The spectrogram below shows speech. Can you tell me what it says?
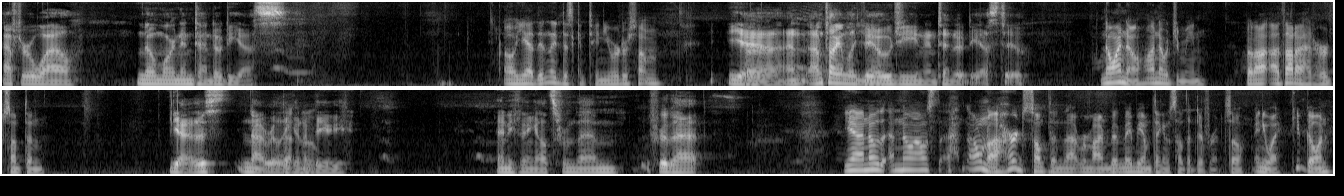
after a while, no more Nintendo DS. Oh yeah, didn't they discontinue it or something? Yeah, and I'm talking like Yeah. the OG Nintendo DS too. No, I know, I know what you mean, but I, I thought I had heard something. Yeah, there's not really going to be anything else from them for that. Yeah, I know. No, I was. I don't know. I heard something that reminded, but maybe I'm thinking of something different. So anyway, keep going.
